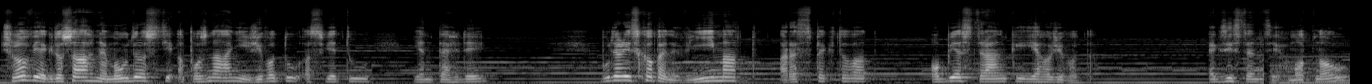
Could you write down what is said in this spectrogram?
Člověk dosáhne moudrosti a poznání životů a světů jen tehdy, bude-li schopen vnímat a respektovat obě stránky jeho života. Existenci hmotnou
